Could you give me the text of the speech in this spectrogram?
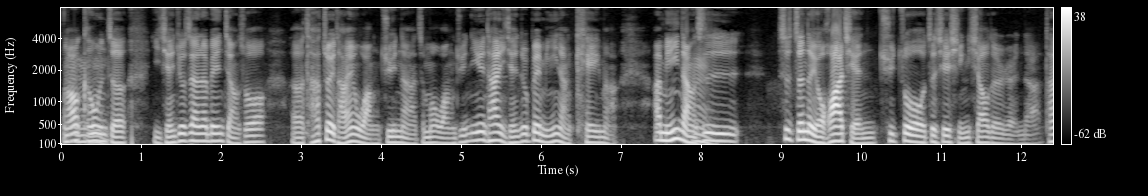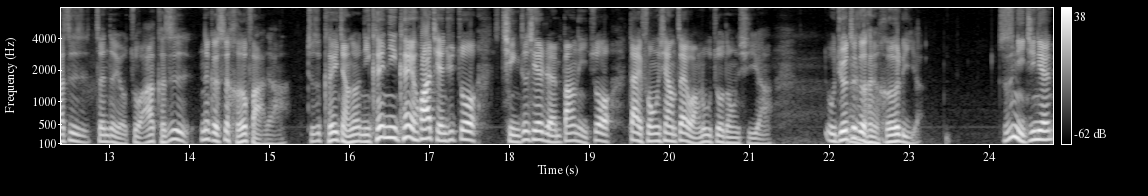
然后柯文哲以前就在那边讲说。呃，他最讨厌网军啊，什么网军？因为他以前就被民进党 K 嘛，啊，民进党是、嗯、是真的有花钱去做这些行销的人的、啊，他是真的有做啊，可是那个是合法的啊，就是可以讲说，你可以你可以花钱去做，请这些人帮你做带风向，在网络做东西啊，我觉得这个很合理啊。嗯、只是你今天，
